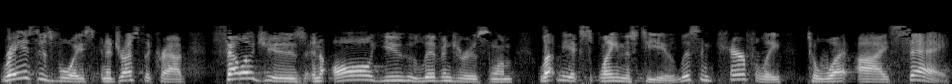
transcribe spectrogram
raised his voice, and addressed the crowd, Fellow Jews and all you who live in Jerusalem, let me explain this to you. Listen carefully to what I say.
